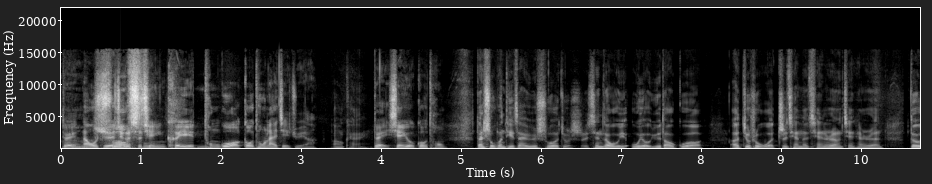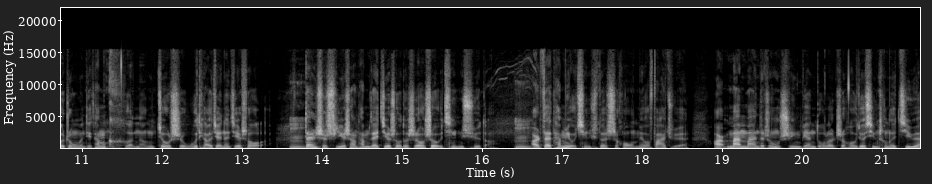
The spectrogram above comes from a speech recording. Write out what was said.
对，嗯那我觉得这个事情可以通过沟通来解决啊。OK，对，先有沟通。但是问题在于说，就是现在我我有遇到过，呃，就是我之前的前任、前前任都有这种问题，他们可能就是无条件的接受了，嗯。但是实际上他们在接受的时候是有情绪的，嗯。而在他们有情绪的时候，我没有发觉，而慢慢的这种事情变多了之后，就形成了积怨。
